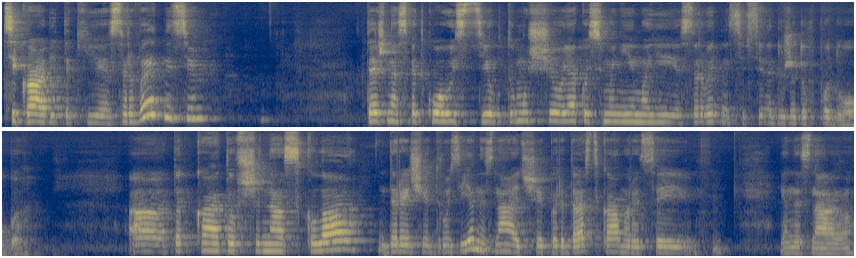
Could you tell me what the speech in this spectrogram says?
цікаві такі серветниці. Теж на святковий стіл, тому що якось мені мої серветниці всі не дуже до вподоби. Така товщина скла, до речі, друзі, я не знаю, чи передасть камера цей, я не знаю.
